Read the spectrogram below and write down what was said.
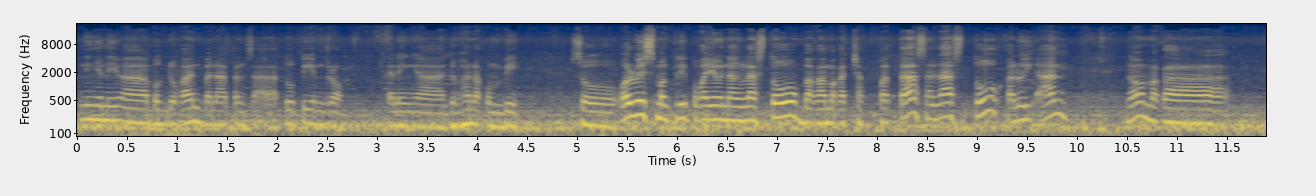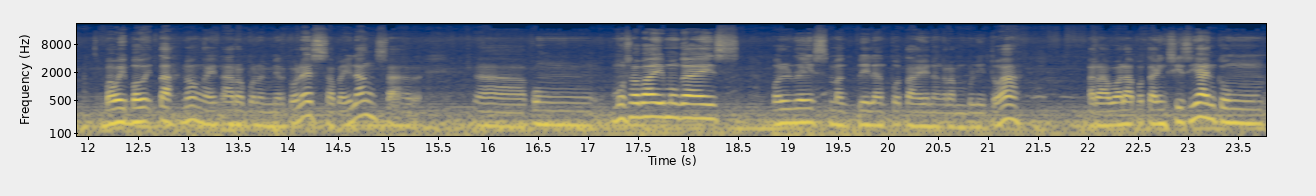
ninyo ni uh, bagdukan banatan sa uh, 2 PM draw kaning uh, duha na kombi. So always magplay po kayo ng last 2 baka maka-jackpot ta sa last 2 kaluyan. No? Maka bawi-bawi ta no? Ngayon araw po ng Miyerkules. Sabay lang sa na kung musabay mo guys always magplay lang po tayo ng rumble ito ha? Para wala po tayong sisihan kung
